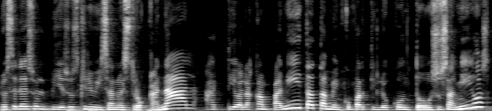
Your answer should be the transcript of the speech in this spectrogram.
No se les olvide suscribirse a nuestro canal, activar la campanita, también compartirlo con todos sus amigos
